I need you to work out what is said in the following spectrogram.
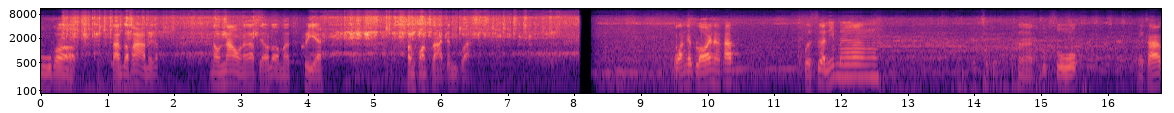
บูก็ตามสภาพเลยครับ เน่าๆนะครับ เดี๋ยวเรามาเคลียร์ทำความสะอาดกันดีกว่าวันเรียบร้อยนะครับ เปิดเสื้อนิดนึงลูกสูบนี่ครับ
